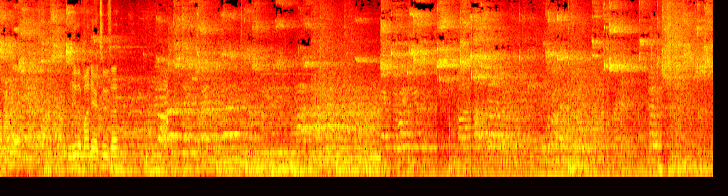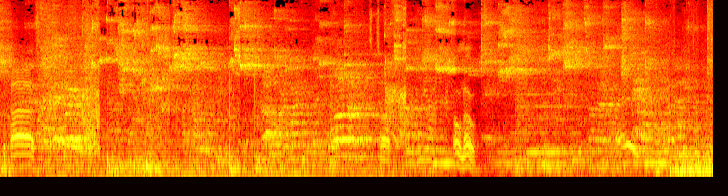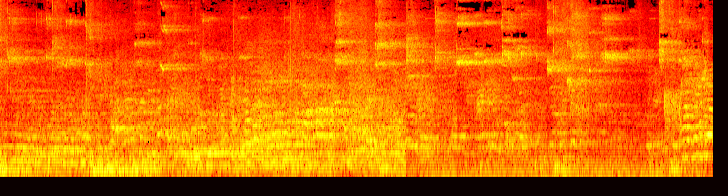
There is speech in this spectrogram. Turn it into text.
Either Monday or Tuesday. Good pass. It's tough. Oh no. Come on,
